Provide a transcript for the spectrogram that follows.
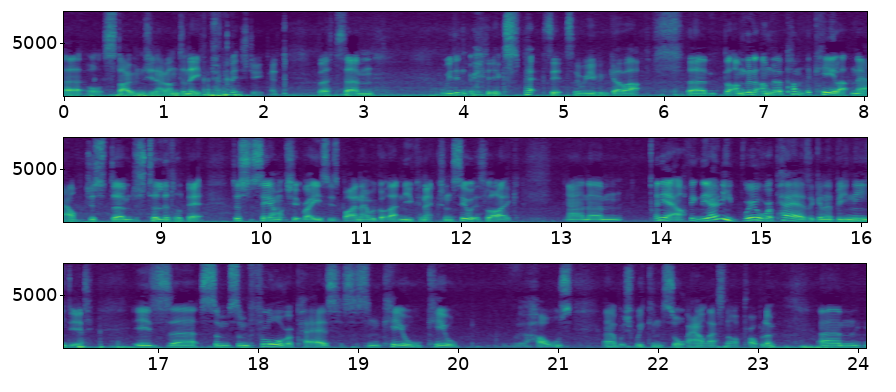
uh, or stones, you know, underneath, which a bit stupid. But um, we didn't really expect it to even go up. Um, but I'm gonna I'm gonna pump the keel up now, just um, just a little bit, just to see how much it raises by. Now we've got that new connection, see what it's like, and um, and yeah, I think the only real repairs are going to be needed is uh, some some floor repairs, some keel keel holes, uh, which we can sort out. That's not a problem. Um,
